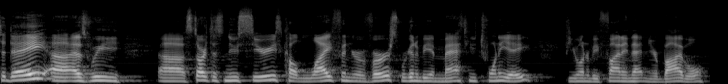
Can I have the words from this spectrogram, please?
Today, uh, as we uh, start this new series called Life in Reverse, we're going to be in Matthew 28, if you want to be finding that in your Bible.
